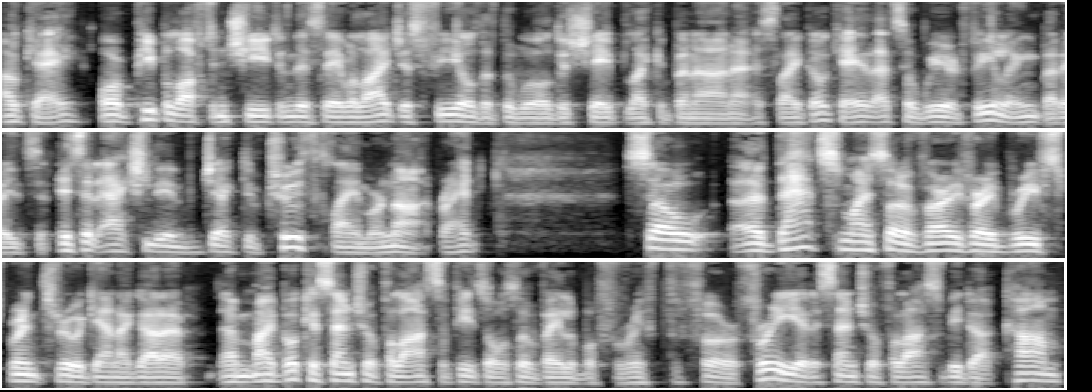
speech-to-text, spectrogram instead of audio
Okay. Or people often cheat and they say, well, I just feel that the world is shaped like a banana. It's like, okay, that's a weird feeling, but is it actually an objective truth claim or not? Right. So uh, that's my sort of very, very brief sprint through. Again, I got a, uh, my book, Essential Philosophy, is also available for, for free at essentialphilosophy.com.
